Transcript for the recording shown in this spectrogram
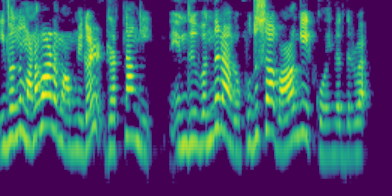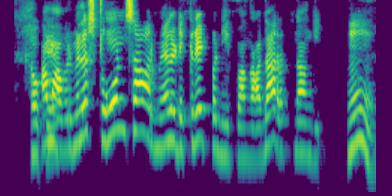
இது வந்து மணவாள மாமுனிகள் ரத்னாங்கி. இது வந்து நாங்க புதுசா வாங்கியிருக்கோம் இந்த தடவை. ஓகே. ஆமா அவர் மேல ஸ்டோன்ஸா அவர் மேல டெக்கரேட் பண்ணியிருப்பாங்க. அதான் ரத்னாங்கி. ம்.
